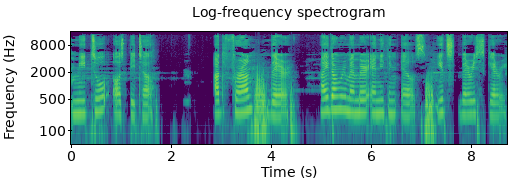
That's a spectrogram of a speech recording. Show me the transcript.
me to hospital. At front there. I don't remember anything else. It's very scary.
